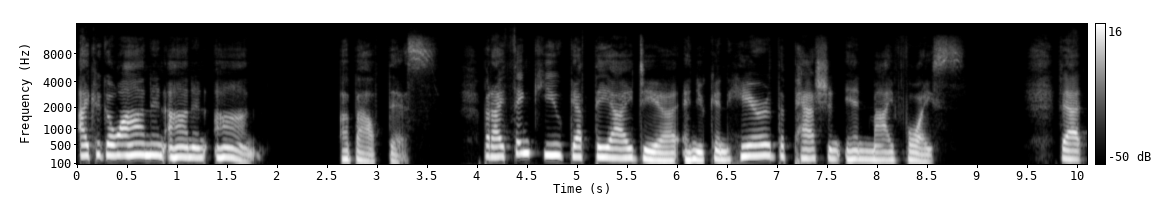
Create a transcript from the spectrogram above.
I could go on and on and on about this, but I think you get the idea and you can hear the passion in my voice that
